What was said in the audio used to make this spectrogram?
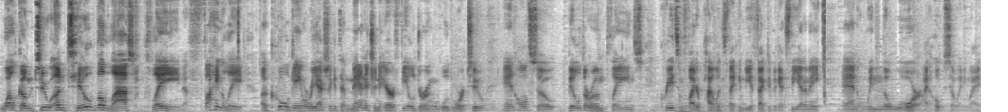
Welcome to Until the Last Plane. Finally, a cool game where we actually get to manage an airfield during World War II and also build our own planes, create some fighter pilots that can be effective against the enemy, and win the war. I hope so anyway.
